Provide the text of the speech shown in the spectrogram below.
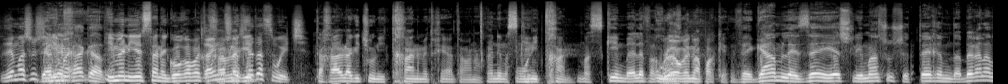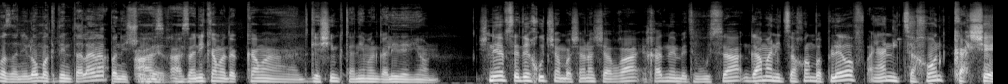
זה משהו ש... דרך אגב. אם אני אהיה סנגור אבל אתה ראינו חייב שהוא עושה להגיד, את ה switch. אתה חייב להגיד שהוא נטחן מתחילת העונה. אני הוא מסכים. נטחן, מסכים באלף אחוז. הוא לא יורד מהפרקט. וגם לזה יש לי משהו שתכף נדבר עליו, אז אני לא מקדים את ה lineup, אני שומר. אז, אז אני כמה, כמה דגשים קטנים על גליל עליון. שני הפסדי חוץ שם בשנה שעברה, אחד מהם בתבוסה, גם הניצחון בפלייאוף היה ניצחון קשה.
